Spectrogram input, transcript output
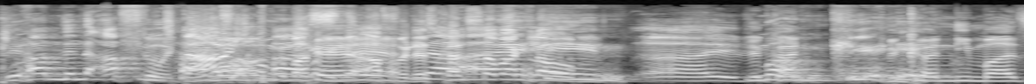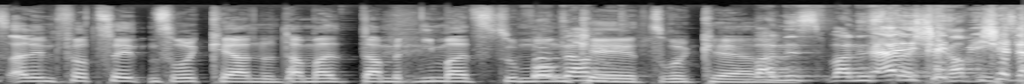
Wir haben den So, Affentag. da habe ich rumgemacht, Okay. diese Affe. Das kannst du aber glauben. Nein. wir, können, Monkey. wir können niemals an den 14. zurückkehren und damit, damit niemals zu. Monkey zurückkehren. Wann ist, wann ist Ja, der ich, hätte, ich, hätte,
